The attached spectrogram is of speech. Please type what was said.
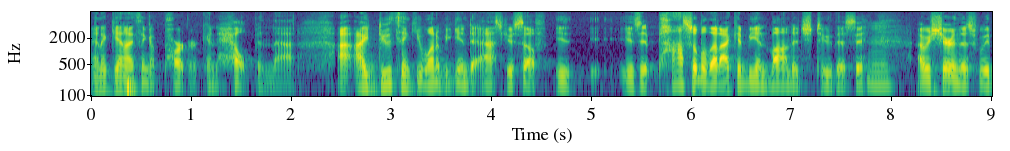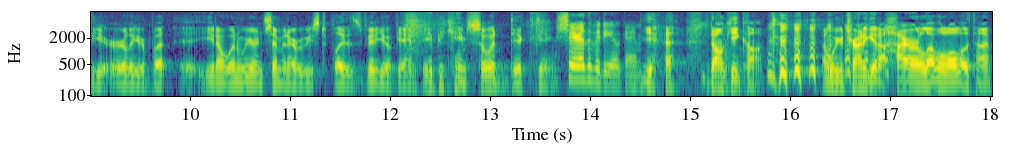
and again, I think a partner can help in that. I, I do think you want to begin to ask yourself, is, is it possible that I could be in bondage to this? Eh, I was sharing this with you earlier, but uh, you know, when we were in seminary, we used to play this video game. It became so addicting. Share the video game. Yeah, Donkey Kong. and we were trying to get a higher level all the time.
